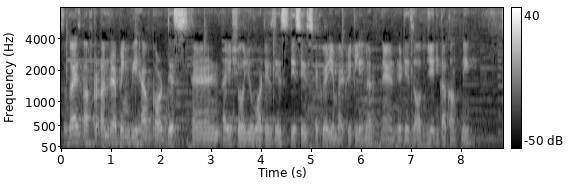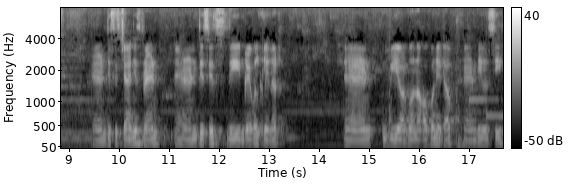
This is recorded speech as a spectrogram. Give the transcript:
so guys after unwrapping we have got this and i show you what is this. This is aquarium battery cleaner and it is of Jeneca company. And this is chinese brand and this is the gravel cleaner. And we are gonna open it up and we will see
